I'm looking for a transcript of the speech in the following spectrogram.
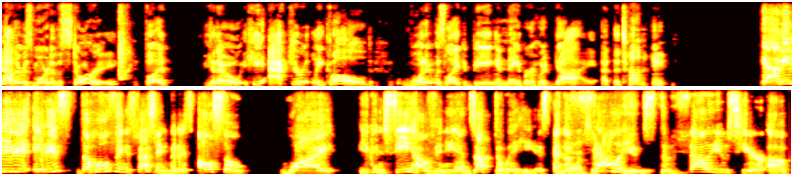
now, there was more to the story, but, you know, he accurately called what it was like being a neighborhood guy at the time. Yeah, I mean, it it is the whole thing is fascinating, but it's also why you can see how Vinny ends up the way he is and the oh, values, the values here of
